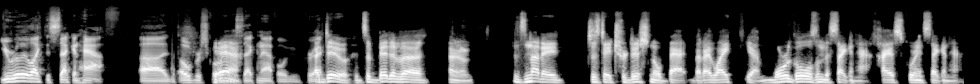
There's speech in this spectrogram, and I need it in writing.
You really like the second half uh, overscoring yeah, in the second half. Will be correct. I do. It's a bit of a. I don't. know. It's not a just a traditional bet, but I like yeah more goals in the second half, highest scoring second half.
